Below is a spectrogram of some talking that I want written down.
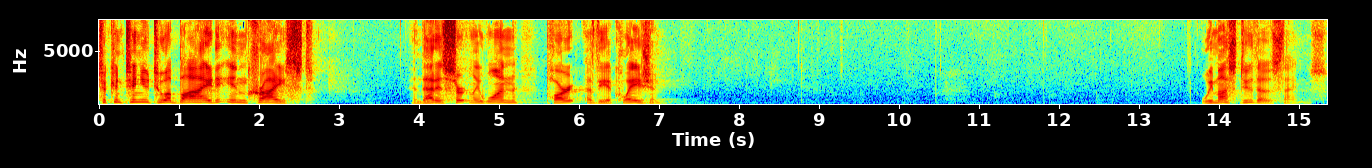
to continue to abide in Christ. And that is certainly one part of the equation. We must do those things.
